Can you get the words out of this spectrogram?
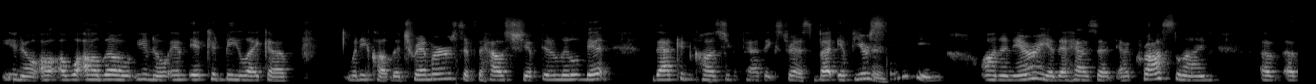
you know, although, you know, it, it could be like a, what do you call it, the tremors, if the house shifted a little bit, that can cause geopathic stress. But if you're mm-hmm. sleeping on an area that has a, a cross line of, of,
